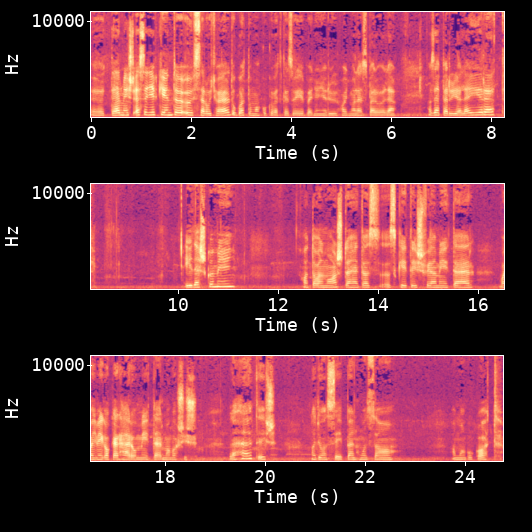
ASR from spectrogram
ö, termést. Ezt egyébként ősszel, hogyha eldugatom, akkor következő évben gyönyörű hagyma lesz belőle. Az eperűje leérett, édeskömény, hatalmas, tehát az, az két és fél méter, vagy még akár három méter magas is lehet, és nagyon szépen hozza a magokat.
